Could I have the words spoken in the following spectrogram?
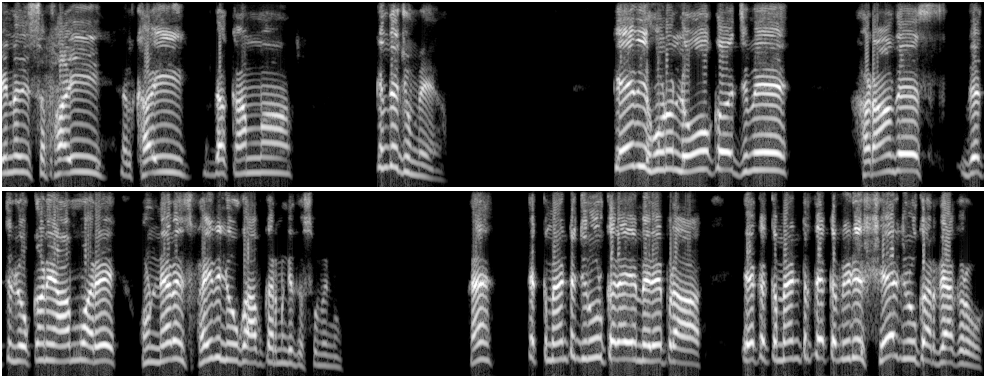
ਇਹਨਾਂ ਦੀ ਸਫ਼ਾਈ, ਰਖਾਈ ਦਾ ਕੰਮ ਕਿੰਦੇ ਜੁਮੇ ਆ। ਕਿ ਵੀ ਹੁਣ ਲੋਕ ਜਿਵੇਂ ਹੜਾਂ ਦੇ ਵਿੱਚ ਲੋਕਾਂ ਨੇ ਆਪ ਮੁਹਾਰੇ ਹੁਣ ਨਹਿਰਾਂ ਦੀ ਸਫ਼ਾਈ ਵੀ ਲੋਕ ਆਪ ਕਰਨਗੇ, ਦੱਸੋ ਮੈਨੂੰ। ਹੈ? ਤੇ ਕਮੈਂਟ ਜਰੂਰ ਕਰਿਆ ਮੇਰੇ ਭਰਾ। ਇੱਕ ਕਮੈਂਟ ਤੇ ਇੱਕ ਵੀਡੀਓ ਸ਼ੇਅਰ ਜਰੂਰ ਕਰ ਦਿਆ ਕਰੋ।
